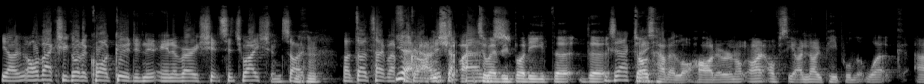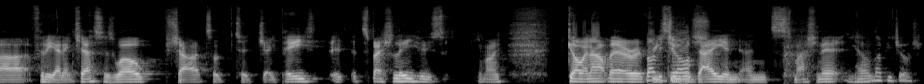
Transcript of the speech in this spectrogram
you know, I've actually got it quite good in a- in a very shit situation, so I don't take that for Mm-hmm. yeah, granted. and shout out to everybody that that Exactly. does have it a lot harder. And I, obviously, I know people that work uh, for the NHS as well. Shout out to, to JP, especially, who's you know going out there every you, single day and, and smashing it. Yeah, I love you, Josh,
